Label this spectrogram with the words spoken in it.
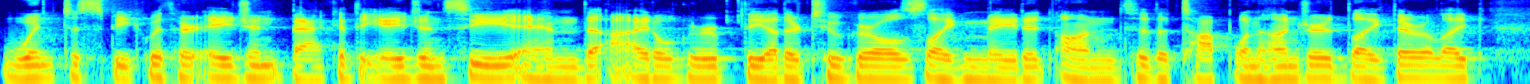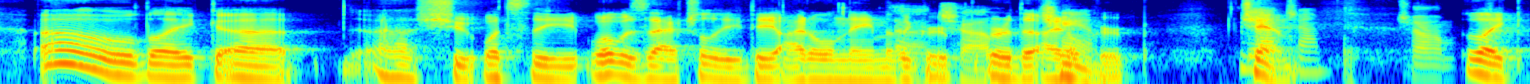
went to speak with her agent back at the agency and the idol group, the other two girls like made it onto the top 100. Like they were like, oh, like uh, uh shoot, what's the what was actually the idol name of the Uh, group Cham. or the idol Cham. group? Yeah, Cham Cham. Chomp. like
